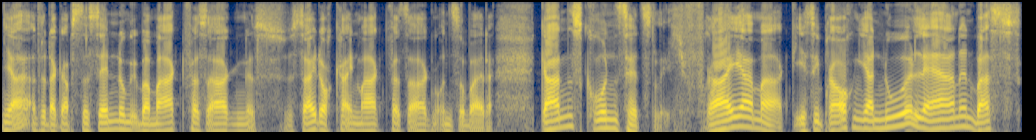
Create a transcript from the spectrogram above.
Ja, also da gab es eine Sendung über Marktversagen, es sei doch kein Marktversagen und so weiter. Ganz grundsätzlich, freier Markt. Sie brauchen ja nur lernen, was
